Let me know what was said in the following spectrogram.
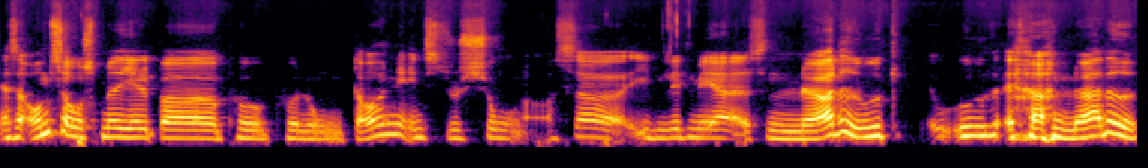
altså omsorgsmedhjælpere på, på nogle døgninstitutioner, og så i den lidt mere sådan nørdede, ud, ud, eller nørdede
